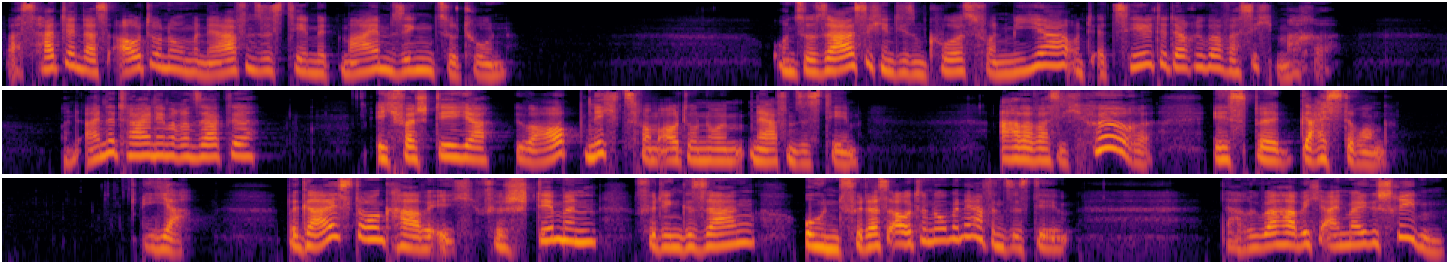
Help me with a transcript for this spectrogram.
Was hat denn das autonome Nervensystem mit meinem Singen zu tun? Und so saß ich in diesem Kurs von Mia und erzählte darüber, was ich mache. Und eine Teilnehmerin sagte, ich verstehe ja überhaupt nichts vom autonomen Nervensystem. Aber was ich höre, ist Begeisterung. Ja, Begeisterung habe ich für Stimmen, für den Gesang und für das autonome Nervensystem. Darüber habe ich einmal geschrieben,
